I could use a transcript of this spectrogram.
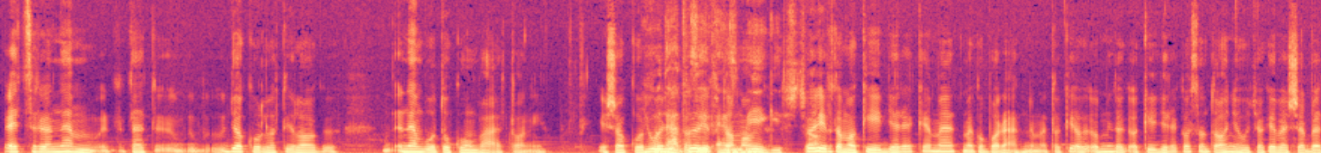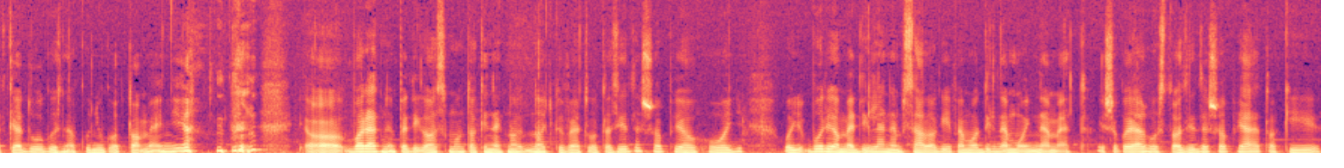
egyszerűen nem, tehát gyakorlatilag nem volt okon váltani. És akkor Jó, de hát azért ez a, mégiscsak. fölhívtam a két gyerekemet, meg a barátnőmet. A, a, mind a, a két gyerek azt mondta, anya, hogyha kevesebbet kell dolgozni, akkor nyugodtan menjél. a barátnőm pedig azt mondta, akinek nagy, nagykövet volt az édesapja, hogy, hogy Bori, ameddig le nem száll a gépem, addig nem mondj nemet. És akkor elhozta az édesapját, aki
